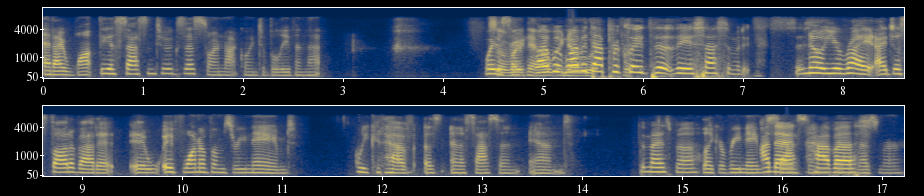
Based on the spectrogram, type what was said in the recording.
and I want the assassin to exist, so I'm not going to believe in that. Wait a second. right now why would, why would that preclude that the assassin would exist? No, you're right. I just thought about it. it if one of them's renamed, we could have a, an assassin and the Mesmer like a renamed And then have and a- mesmer.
